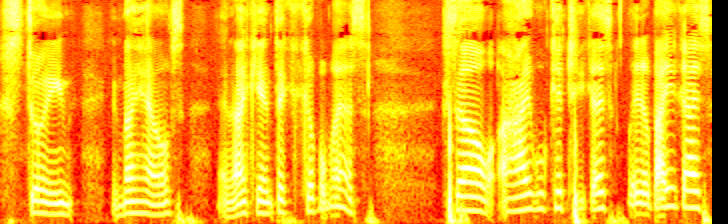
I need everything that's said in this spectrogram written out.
stirring in my house, and I can't take a couple minutes. So I will catch you guys later. Bye, you guys.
